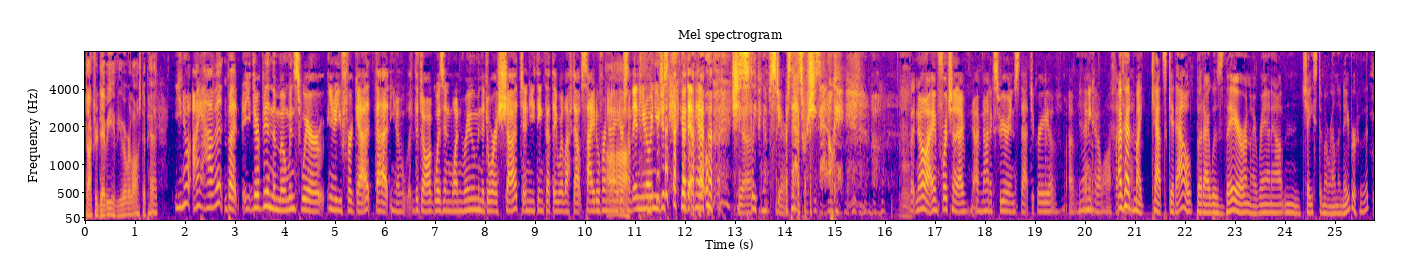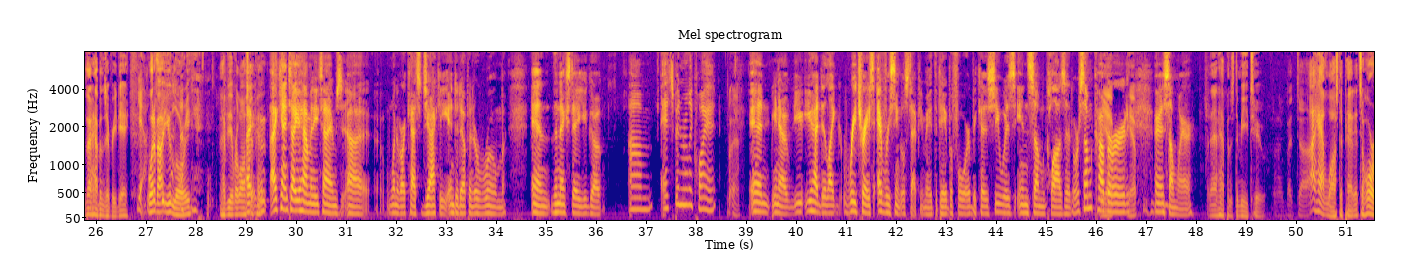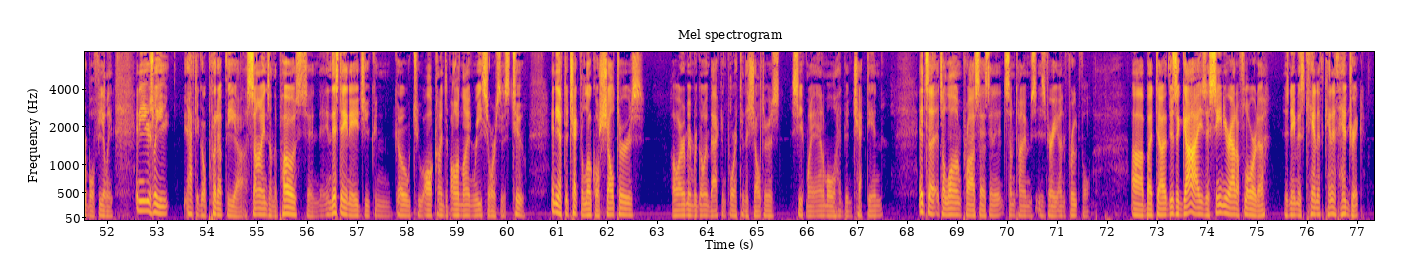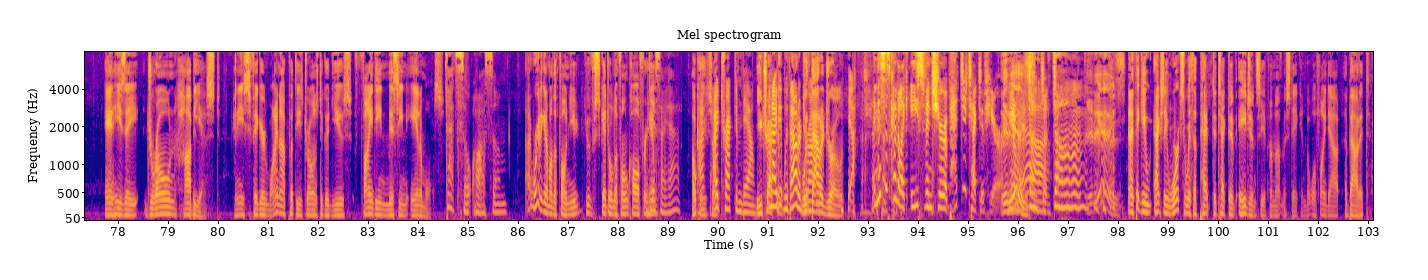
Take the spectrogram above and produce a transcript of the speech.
Dr. Debbie, have you ever lost a pet? You know, I haven't, but there have been the moments where, you know, you forget that, you know, the dog was in one room and the door is shut and you think that they were left outside overnight or Ah. something, you know, and you just, you have that panic. Oh, she's Yeah. sleeping upstairs. That's where she's at. Okay. But no, I unfortunately, I've, I've not experienced that degree of, of Yeah. any kind of loss. Like I've that. had my cats get out, but I was there and I ran out and chased them around the neighborhood. That happens every day. Yeah. What about you, Lori? have you ever lost a pet? I, I can't tell you how many times uh, one of our cats, Jackie, ended up in a room, and the next day you go, um, "It's been really quiet," and you know you you had to like retrace every single step you made the day before because she was in some closet or some cupboard yep. or somewhere. That happens to me too. Uh, but uh, I have lost a pet. It's a horrible feeling, and you usually have to go put up the uh, signs on the posts. And in this day and age, you can go to all kinds of online resources too, and you have to check the local shelters. Oh, I remember going back and forth to the shelters see if my animal had been checked in. It's a it's a long process, and it sometimes is very unfruitful. Uh, but uh, there's a guy, he's a senior out of Florida. His name is Kenneth Kenneth Hendrick, and he's a drone hobbyist. And he's figured, why not put these drones to good use, finding missing animals? That's so awesome. Uh, We're going to get him on the phone. You you've scheduled a phone call for him? Yes, I have. Okay, I, so- I tracked him down. You tracked and I him did without a drone. without a drone. Yeah. And this is kind of like Ace Ventura, Pet Detective here. It You know, is. Dun, dun, dun. It is. And I think he actually works with a pet detective agency, if I'm not mistaken. But we'll find out about it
